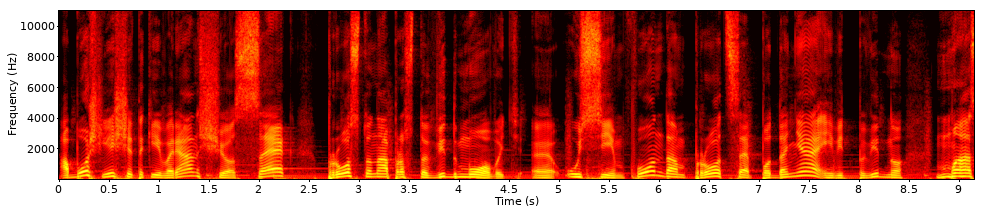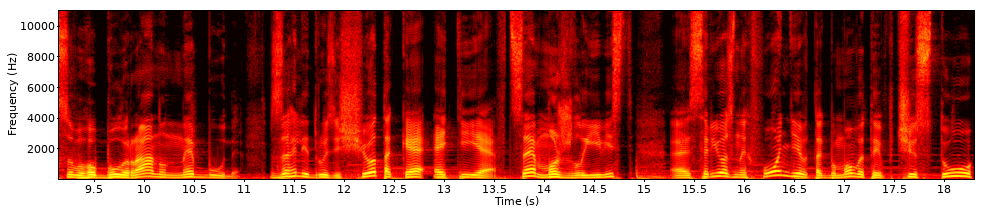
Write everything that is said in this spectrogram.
Або ж є ще такий варіант, що SEC просто-напросто відмовить е, усім фондам про це подання, і відповідно масового булрану не буде. Взагалі, друзі, що таке ETF? Це можливість е, серйозних фондів, так би мовити, в чисту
